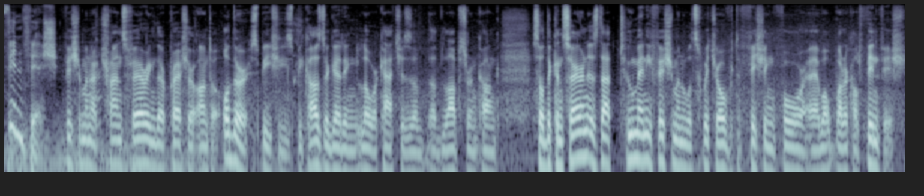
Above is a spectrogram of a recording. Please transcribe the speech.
finfish. Fishermen are transferring their pressure onto other species because they're getting lower catches of, of lobster and conch. So the concern is that too many fishermen will switch over to fishing for uh, what, what are called finfish,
